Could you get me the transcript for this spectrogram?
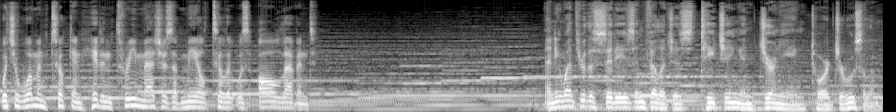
which a woman took and hid in three measures of meal till it was all leavened. And he went through the cities and villages, teaching and journeying toward Jerusalem.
